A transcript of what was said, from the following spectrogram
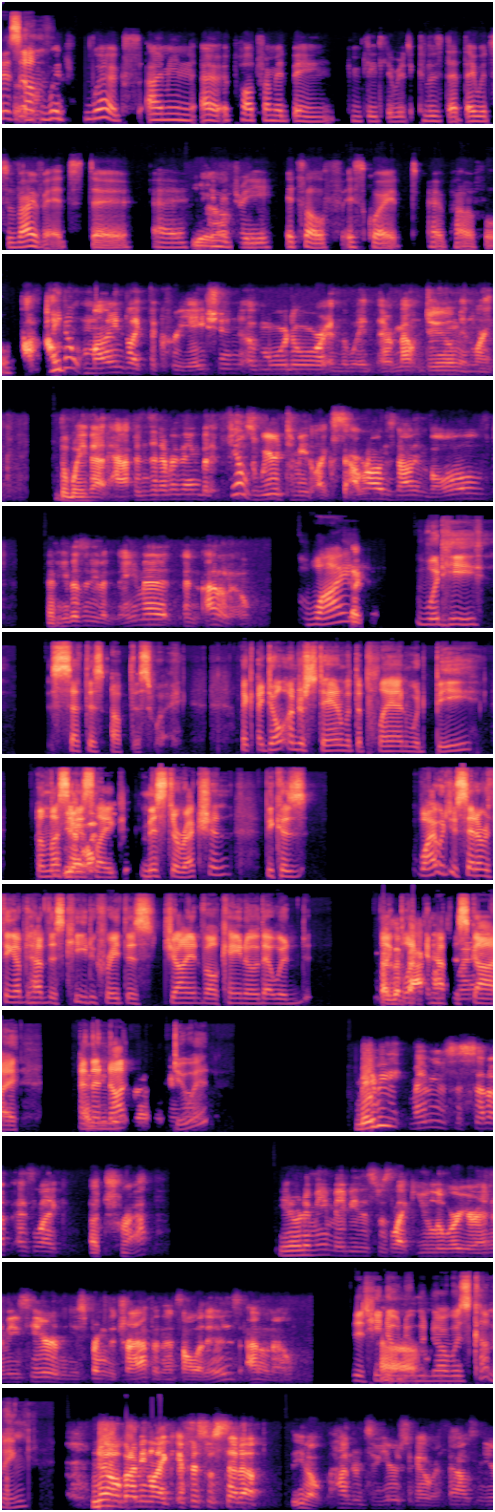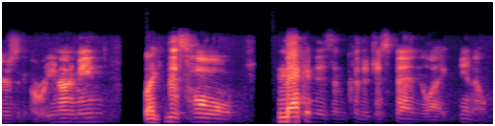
Uh, um, Which works. I mean, uh, apart from it being completely ridiculous that they would survive it, the uh, Yeah. imagery itself is quite uh, powerful. I, I don't mind like the creation of Mordor and the way or Mount Doom and like the way that happens and everything, but it feels weird to me that like Sauron's not involved and he doesn't even name it, and I don't know. why Like- would he set this up this way? Like, I don't understand what the plan would be unless Yeah, it is like- like misdirection. Because why would you set everything up to have this key to create this giant volcano that would As like blacken half the sky and then not do it? Maybe maybe this is set up as like a trap. You know what I mean? Maybe this was like you lure your enemies here and then you spring the trap and that's all it is. I don't know. Did he know Uh, Numenor was coming? No, but I mean, like, if this was set up, you know, hundreds of years ago or a thousand years ago, or you know what I mean? Like, this whole mechanism could have just been, like, you know,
